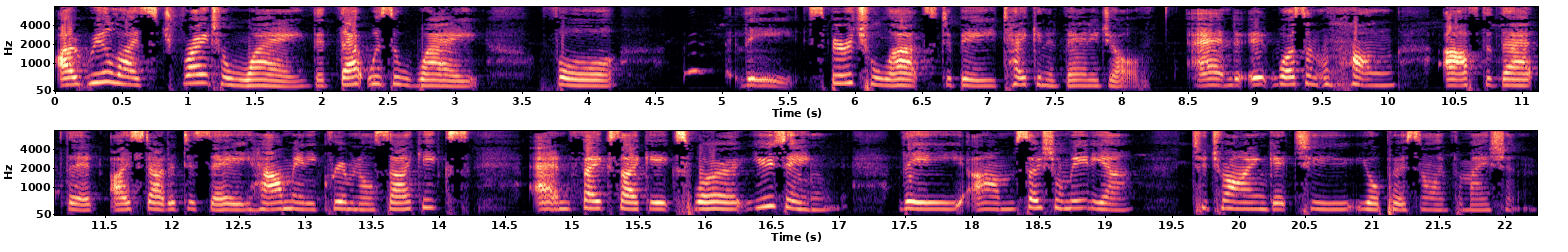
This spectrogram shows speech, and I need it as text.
I realized straight away that that was a way for the spiritual arts to be taken advantage of. And it wasn't long after that that I started to see how many criminal psychics and fake psychics were using the um, social media to try and get to your personal information.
